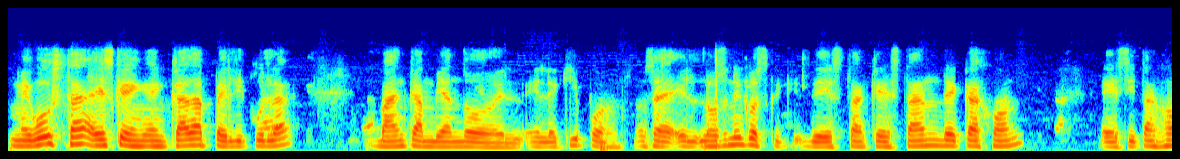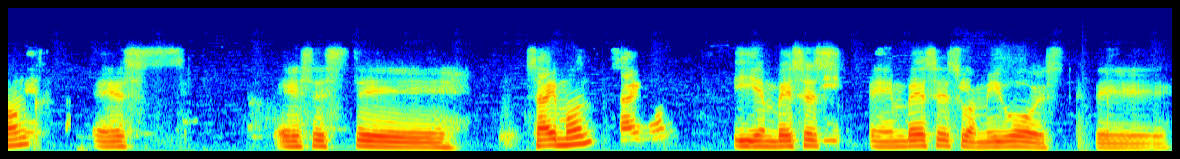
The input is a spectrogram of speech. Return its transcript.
me gusta es que en cada película van cambiando el, equipo. O sea, los únicos que, de que están de cajón es Ethan Hawke, es, es este Simon, y en veces, en veces su amigo este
